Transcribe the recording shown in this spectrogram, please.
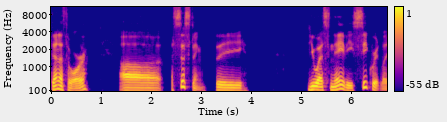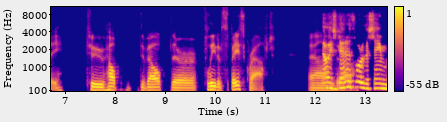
Denethor uh, assisting the U.S. Navy secretly to help develop their fleet of spacecraft and, now is Denethor uh, the same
